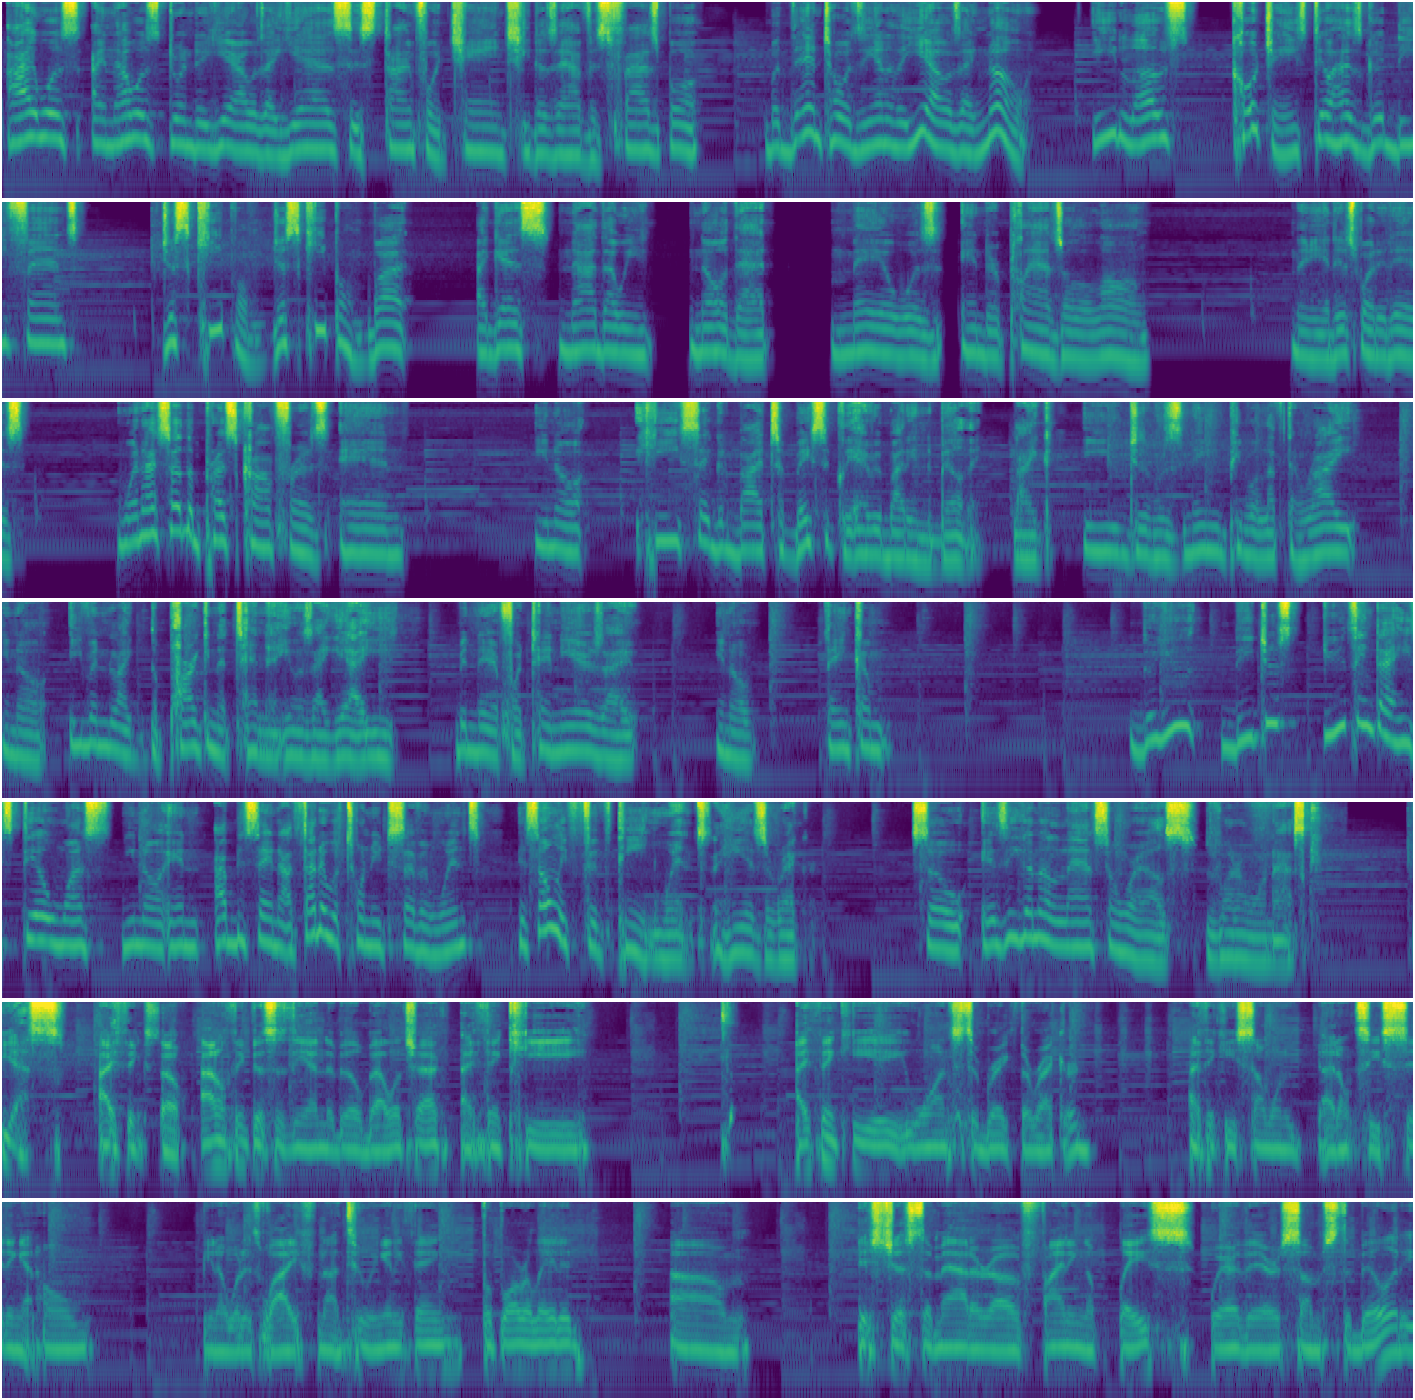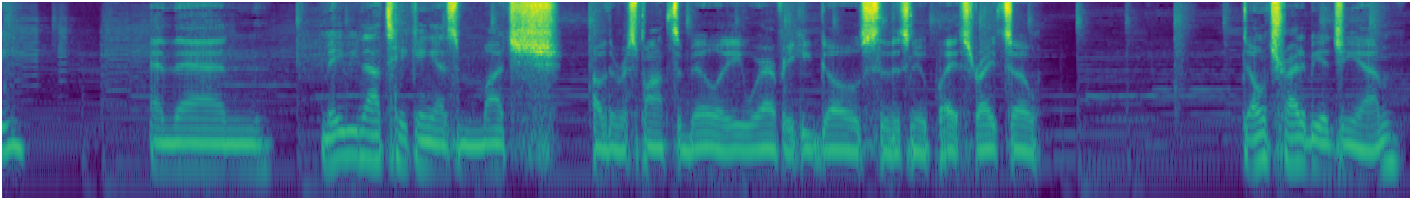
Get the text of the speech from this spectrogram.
I was, and I was during the year, I was like, yes, it's time for a change. He doesn't have his fastball. But then towards the end of the year, I was like, no, he loves coaching. He still has good defense. Just keep him. Just keep him. But I guess now that we know that Mayo was in their plans all along, I mean, it is what it is. When I saw the press conference and, you know, he said goodbye to basically everybody in the building. Like, he just was naming people left and right. You know, even like the parking attendant, he was like, yeah, he's been there for 10 years. I, you know, thank him do you do you just do you think that he still wants you know and i've been saying i thought it was 27 wins it's only 15 wins and he has a record so is he gonna land somewhere else is what i want to ask Yes, I think so. I don't think this is the end of Bill Belichick. I think he I think he wants to break the record. I think he's someone I don't see sitting at home, you know, with his wife, not doing anything football related. Um, it's just a matter of finding a place where there's some stability and then maybe not taking as much of the responsibility wherever he goes to this new place, right? So don't try to be a GM.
